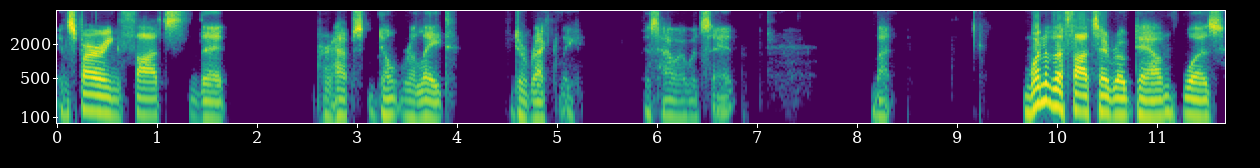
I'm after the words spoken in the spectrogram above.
inspiring thoughts that perhaps don't relate directly, is how I would say it. But one of the thoughts I wrote down was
